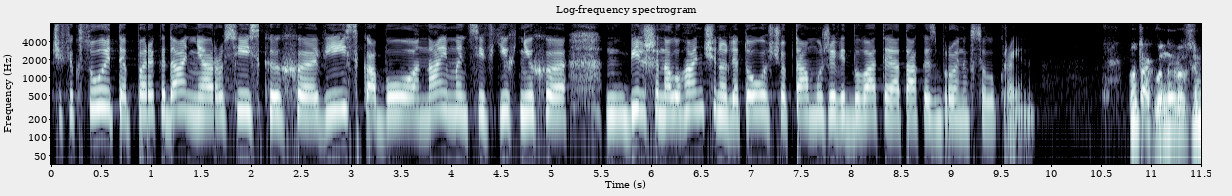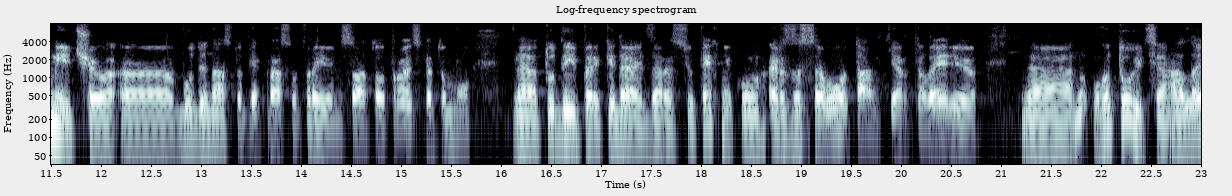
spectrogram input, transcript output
чи фіксуєте перекидання російських е, військ або найманців їхніх е, більше на Луганщину для того, щоб там уже відбивати атаки збройних сил України? Ну так вони розуміють, що е, буде наступ якраз от в районі Сватого Троїцька, тому е, туди перекидають зараз всю техніку, РЗСО, танки, артилерію. Е, ну готуються, але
